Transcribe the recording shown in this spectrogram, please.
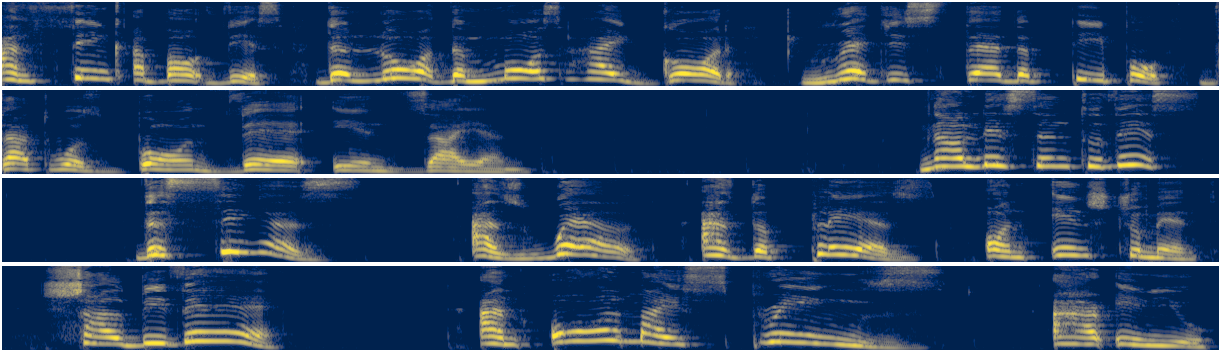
and think about this. The Lord, the Most High God, registered the people that was born there in Zion. Now listen to this. The singers, as well as the players on instrument, shall be there, and all my springs are in you.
